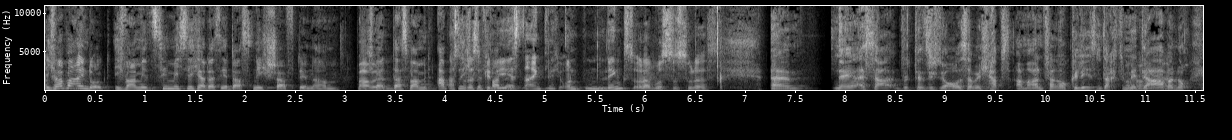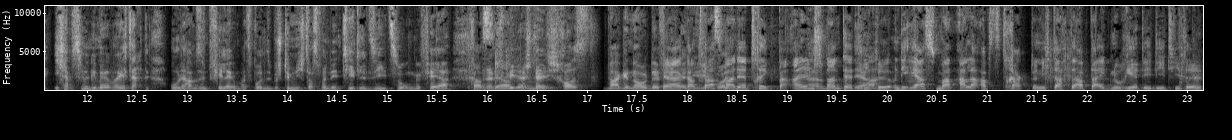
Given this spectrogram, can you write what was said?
Ich war beeindruckt. Ich war mir ziemlich sicher, dass ihr das nicht schafft, den Namen. War, das war mit Hast du Absicht das gelesen eigentlich unten links oder wusstest du das? Ähm, naja, es sah tatsächlich so aus, aber ich habe es am Anfang auch gelesen, dachte mir da aber noch, ich habe es mir gemerkt, weil ich dachte, oh, da haben sie einen Fehler gemacht. Das wollen sie bestimmt nicht, dass man den Titel sieht, so ungefähr. Krass, und dann ja. später stellte ich raus, war genau der Fehler. Ja, den wir das war der Trick. Bei allen stand der ja. Titel und die ersten waren alle abstrakt und ich dachte, ab da ignoriert ihr die Titel.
